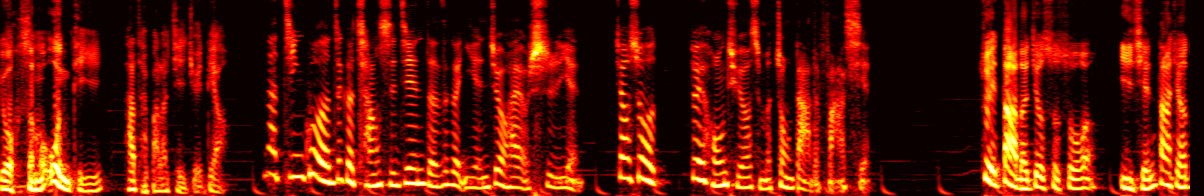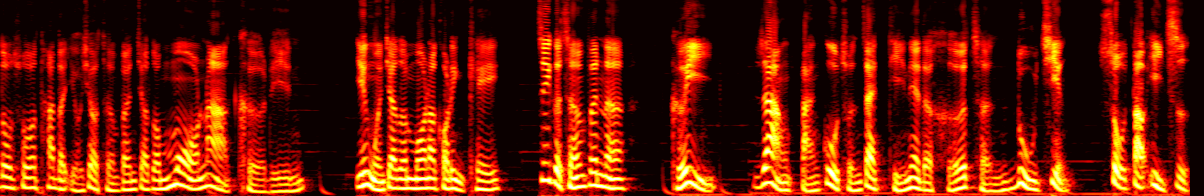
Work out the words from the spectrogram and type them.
有什么问题，他才把它解决掉。那经过了这个长时间的这个研究还有试验，教授对红曲有什么重大的发现？最大的就是说，以前大家都说它的有效成分叫做莫纳可林，英文叫做 Monacolin K。这个成分呢，可以让胆固醇在体内的合成路径受到抑制。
